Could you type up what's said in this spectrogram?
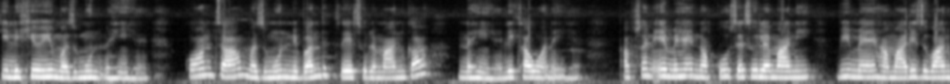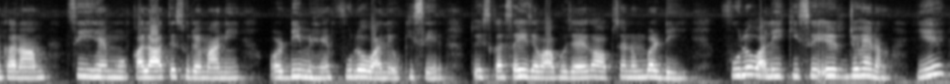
की लिखी हुई मजमून नहीं है? कौन सा मजमून निबंध सैयद सुलेमान का नहीं है? लिखा हुआ नहीं है। ऑप्शन ए में है, नकूस सुलेमानी। बी में हमारी ज़ुबान का नाम सी है, मुकलात सुलेमानी। और डी में है, फूलों वाले की शेर। तो इसका सही जवाब हो जाएगा ऑप्शन नंबर डी। फूलों वाली की शेर जो है ना, ये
